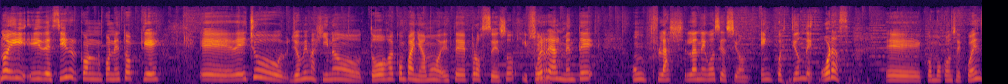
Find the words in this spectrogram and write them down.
No, y, y decir con, con esto que, eh, de hecho, yo me imagino todos acompañamos este proceso y fue Sí. realmente un flash la negociación en cuestión de horas eh, como consecuencia.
